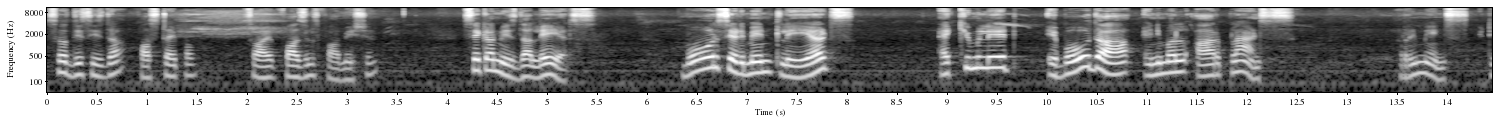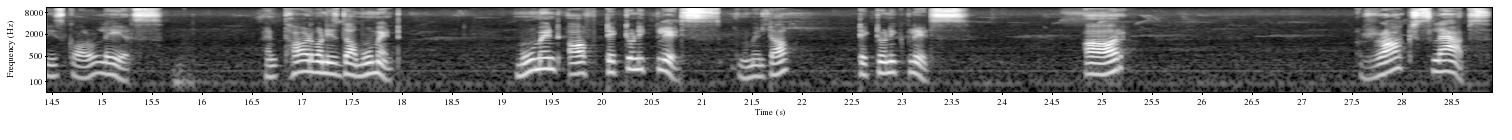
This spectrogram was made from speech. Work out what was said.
So this is the first type of soil fossils formation. Second is the layers. More sediment layers accumulate above the animal or plants remains. It is called layers. And third one is the movement. Movement of tectonic plates. Movement of tectonic plates are rock slabs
